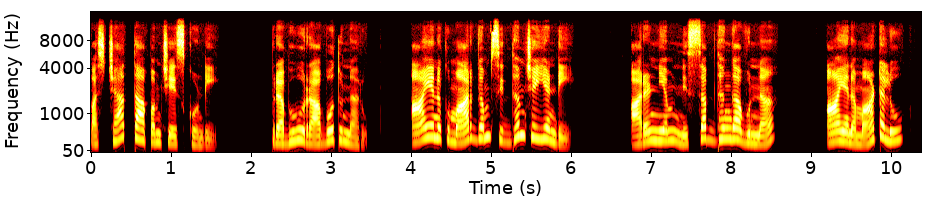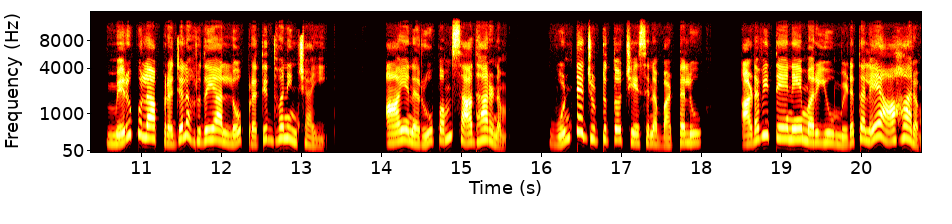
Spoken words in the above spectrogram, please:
పశ్చాత్తాపం చేసుకోండి. ప్రభువు రాబోతున్నారు. ఆయనకు మార్గం సిద్ధం చెయ్యండి. అరణ్యం నిశ్శబ్దంగా ఉన్నా ఆయన మాటలు మెరుపులా ప్రజల హృదయాల్లో ప్రతిధ్వనించాయి. ఆయన రూపం సాధారణం. ఒంటె జుట్టుతో చేసిన బట్టలు అడవి తేనె మరియు మిడతలే ఆహారం.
